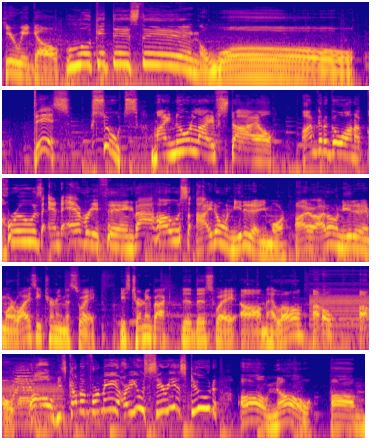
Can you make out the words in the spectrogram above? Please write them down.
Here we go. Look at this thing. Whoa. This suits my new lifestyle. I'm gonna go on a cruise and everything. That house, I don't need it anymore. I, I don't need it anymore. Why is he turning this way? He's turning back th this way. Um, hello? Uh-oh. Uh-oh. Uh-oh, he's coming for me. Are you serious, dude? Oh, no. Um,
